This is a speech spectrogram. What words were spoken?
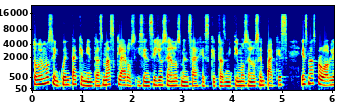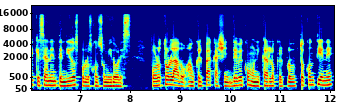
Tomemos en cuenta que mientras más claros y sencillos sean los mensajes que transmitimos en los empaques, es más probable que sean entendidos por los consumidores. Por otro lado, aunque el packaging debe comunicar lo que el producto contiene,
